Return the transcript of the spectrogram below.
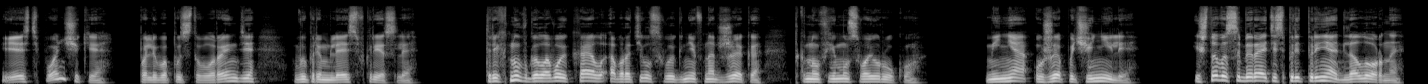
есть пончики?» — полюбопытствовал Рэнди, выпрямляясь в кресле. Тряхнув головой, Кайл обратил свой гнев на Джека, ткнув ему свою руку. «Меня уже починили. И что вы собираетесь предпринять для Лорны?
